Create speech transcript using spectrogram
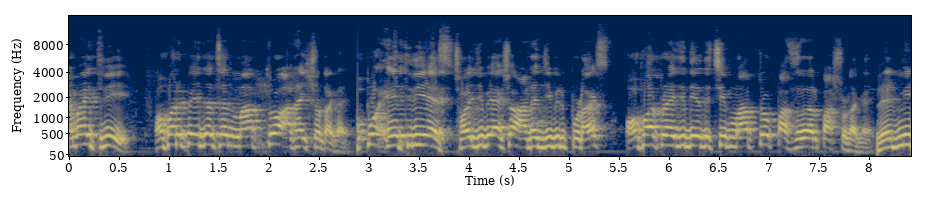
এমআই থ্রি অফারে পেয়ে যাচ্ছেন মাত্র আঠাইশশো টাকায়। ওপো এ থ্রি এস ছয় জিবি একশো আঠাশ জিবির প্রোডাক্টস অফার প্রাইজে দিয়ে দিচ্ছি মাত্র পাঁচ হাজার পাঁচশো টাকায়। Redmi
